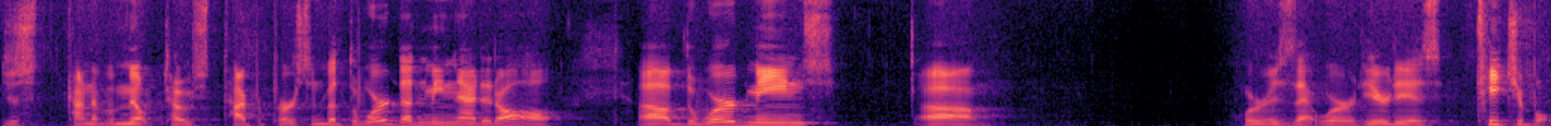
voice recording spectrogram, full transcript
just kind of a milk toast type of person. But the word doesn't mean that at all. Uh, the word means, uh, where is that word? Here it is, teachable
